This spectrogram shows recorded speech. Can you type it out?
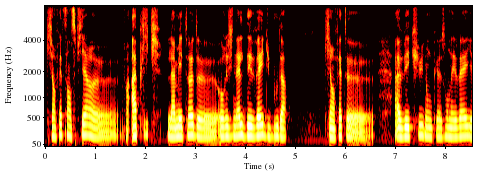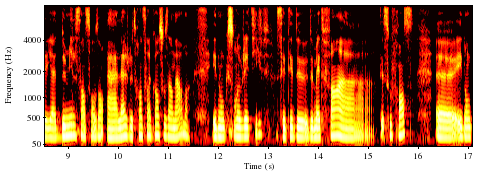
qui en fait s'inspire, euh, applique la méthode euh, originelle d'éveil du Bouddha, qui en fait a vécu donc son éveil il y a 2500 ans à l'âge de 35 ans sous un arbre. Et donc son objectif, c'était de, de, mettre fin à ses souffrances. et donc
